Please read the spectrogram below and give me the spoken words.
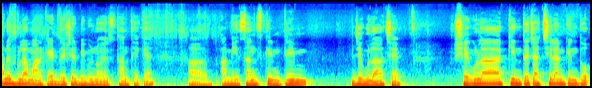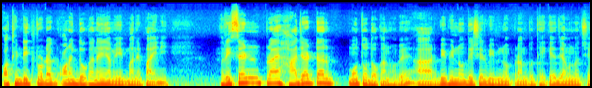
অনেকগুলা মার্কেট দেশের বিভিন্ন স্থান থেকে আমি সানস্ক্রিন ক্রিম যেগুলো আছে, সেগুলা কিনতে চাচ্ছিলাম কিন্তু অথেন্টিক প্রোডাক্ট অনেক দোকানেই আমি মানে পাইনি। রিসেন্ট প্রায় হাজারটার মতো দোকান হবে আর বিভিন্ন দেশের বিভিন্ন প্রান্ত থেকে, যেমন হচ্ছে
